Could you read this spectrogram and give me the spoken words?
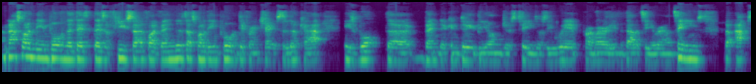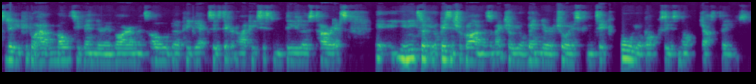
And that's one of the important that there's there's a few certified vendors. That's one of the important differentiators to look at is what the vendor can do beyond just teams. Obviously, we're primarily a modality around teams, but absolutely people have multi-vendor environments, older PBXs, different IP system dealers, turrets you need to look at your business requirements and make sure your vendor of choice can tick all your boxes, not just these.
